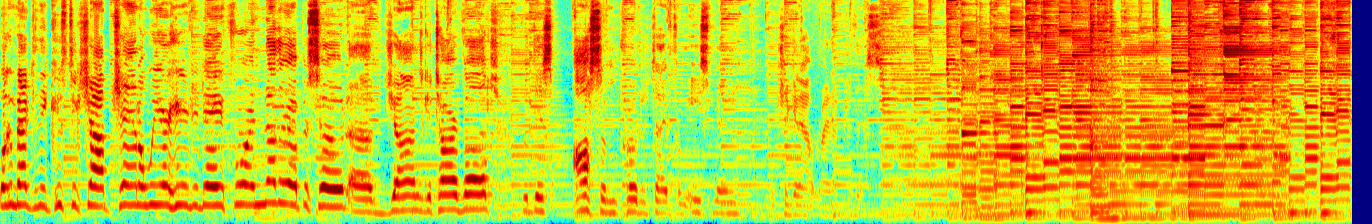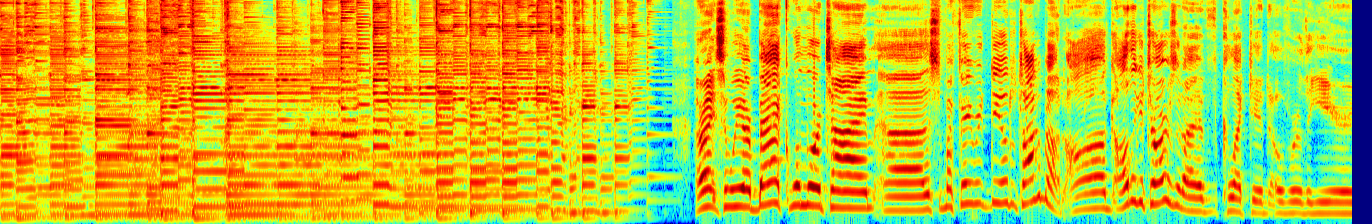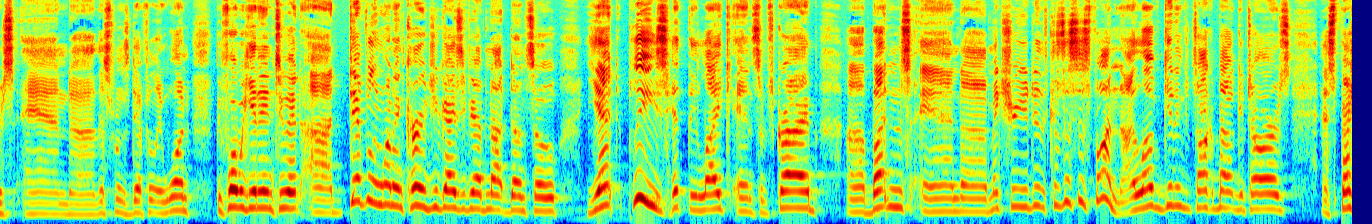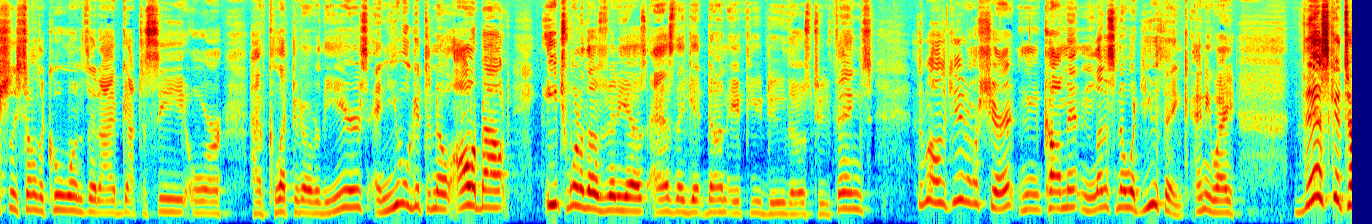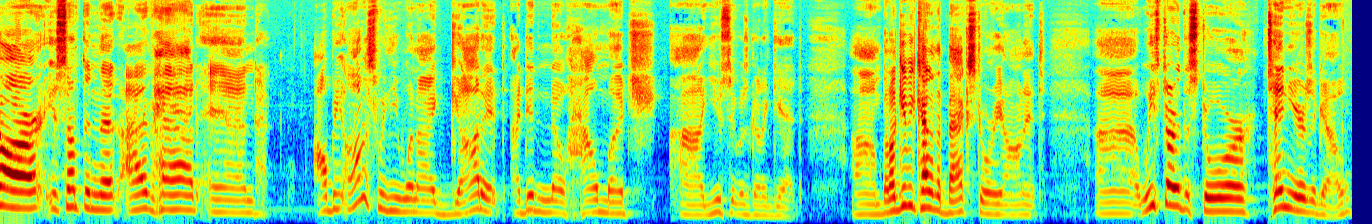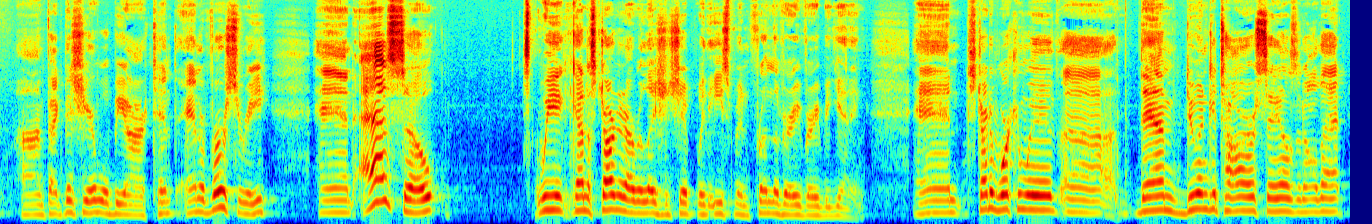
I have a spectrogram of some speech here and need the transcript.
Welcome back to the Acoustic Shoppe channel. We are here today for another episode of John's Guitar Vault with this awesome prototype from Eastman. We'll check it out right after this. All right, so we are back one more time. Uh, this is my favorite deal to talk about. All, all, the guitars that I've collected over the years, and uh, this one's definitely one. Before we get into it, I uh, definitely want to encourage you guys, if you have not done so yet, please hit the like and subscribe uh, buttons, and uh, make sure you do this, because this is fun. I love getting to talk about guitars, especially some of the cool ones that I've got to see or have collected over the years, and you will get to know all about each one of those videos as they get done if you do those two things as well as, you know, share it and comment and let us know what you think. Anyway, this guitar is something that I've had and I'll be honest with you, when I got it, I didn't know how much uh, use it was going to get. Um, but I'll give you kind of the backstory on it. Uh, we started the store 10 years ago. Uh, in fact, this year will be our 10th anniversary. And as so, we kind of started our relationship with Eastman from the very, very beginning and started working with uh, them, doing guitar sales and all that.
